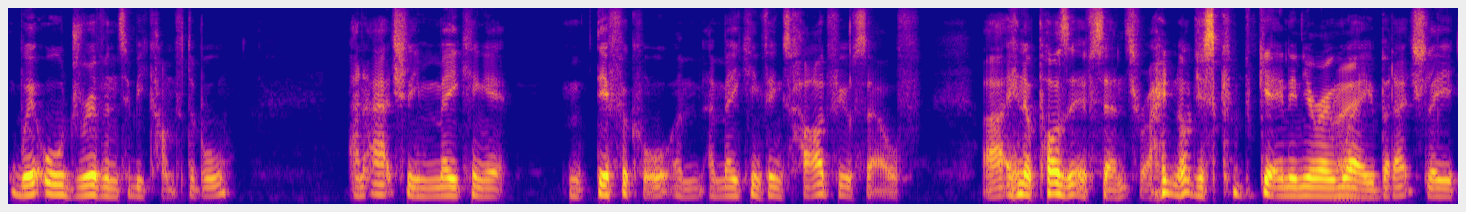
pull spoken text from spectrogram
we're all driven to be comfortable, and actually making it difficult and, and making things hard for yourself. Uh, in a positive sense, right? Not just getting in your own Right. way, but actually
